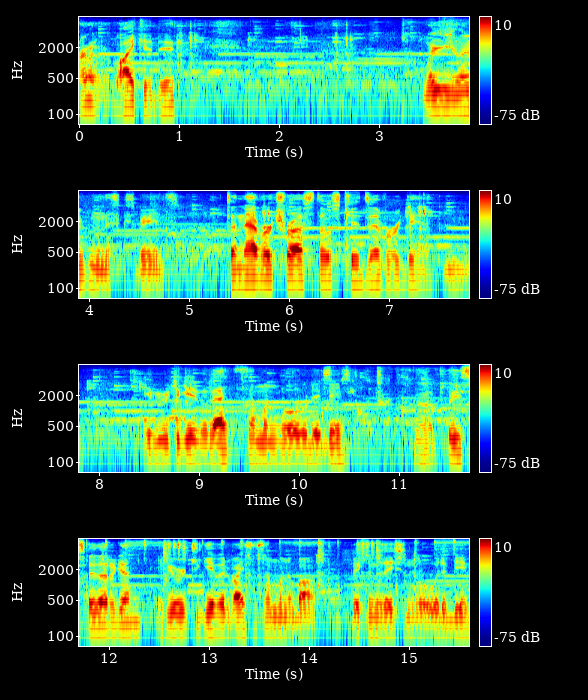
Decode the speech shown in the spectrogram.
I don't like it, dude. What did you learn from this experience? To never trust those kids ever again. If you were to give advice to someone, what would it be? Uh, please say that again. If you were to give advice to someone about victimization, what would it be?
